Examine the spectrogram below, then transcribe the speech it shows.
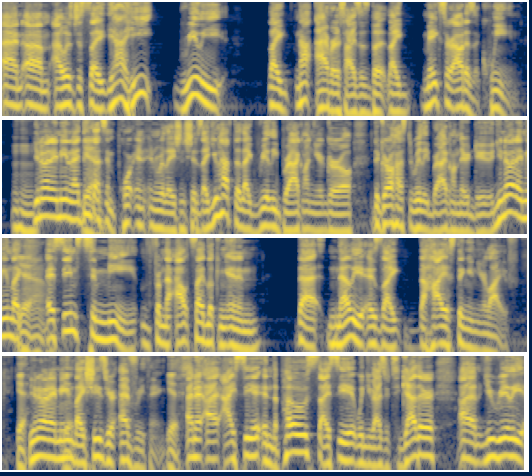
and um, I was just like, yeah, he really like not advertises, but like makes her out as a queen. You know what I mean? And I think Mm-hmm. Yeah. that's important in relationships. Like you have to like really brag on your girl. The girl has to really brag on their dude. You know what I mean? Like Yeah. it seems to me from the outside looking in that Nelly is like the highest thing in your life. Yeah. You know what I mean? Like she's your everything. Yes. And I, I see it in the posts. I see it when you guys are together. Um, you really,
